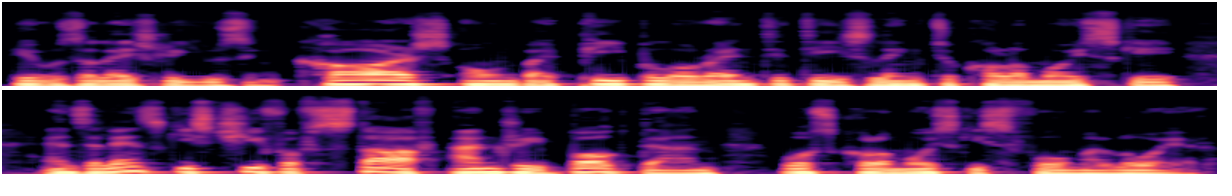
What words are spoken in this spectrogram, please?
He was allegedly using cars owned by people or entities linked to Kolomoisky, and Zelensky's chief of staff, Andrei Bogdan, was Kolomoisky's former lawyer.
